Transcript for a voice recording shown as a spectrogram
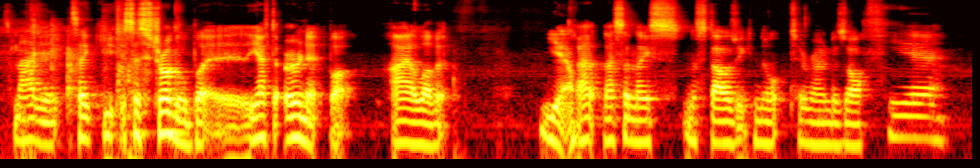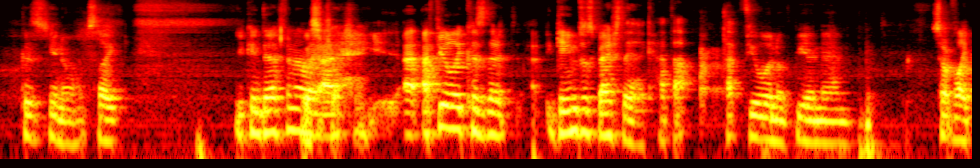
it's magic It's like you, it's a struggle, but you have to earn it. But I love it. yeah. That, that's a nice nostalgic note to round us off. yeah because you know it's like you can definitely I I feel like because the games especially like have that that feeling of being um sort of like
